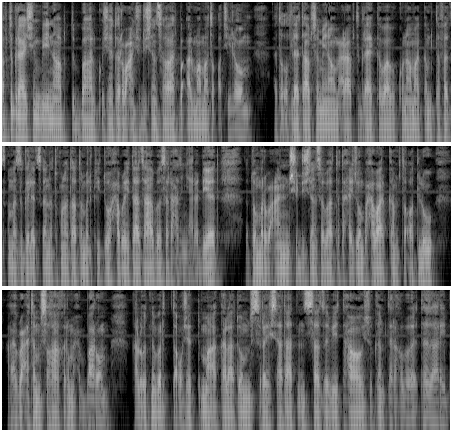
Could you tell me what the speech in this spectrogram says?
ኣብ ትግራይ ሽምብሊና ኣብ እትበሃል ቁሸት ኣርብዓን ሽዱሽተን ሰባት ብኣልማማ ተቐቲሎም። እቲ ቅትለት ኣብ ሰሜናዊ ምዕራብ ትግራይ ከባቢ ኩናማ ከም እተፈጸመ ዝገለጸ ነቲ ኩነታት ተመልኪቱ ሓበሬታ ዝሃበ ሰራሕተኛ ረድኤት እቶም ኣርብዓን ሽዱሽተን ሰባት ተታሒዞም ብሓባር ከም ዝተቐትሉ ኣርባዕተ መሰኻኽር ምሕባሮም፣ ካልኦት ነበርቲ እታ ቁሸት ድማ ኣካላቶም ምስ ሬሳታት እንስሳ ዘቤት ተሓዋዊሱ ከም እተረኽበ ተዛሪቡ።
